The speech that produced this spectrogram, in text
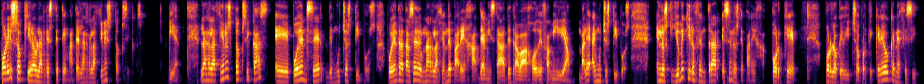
por eso quiero hablar de este tema, de las relaciones tóxicas. Bien, las relaciones tóxicas eh, pueden ser de muchos tipos. Pueden tratarse de una relación de pareja, de amistad, de trabajo, de familia, ¿vale? Hay muchos tipos. En los que yo me quiero centrar es en los de pareja. ¿Por qué? Por lo que he dicho, porque creo que necesitamos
